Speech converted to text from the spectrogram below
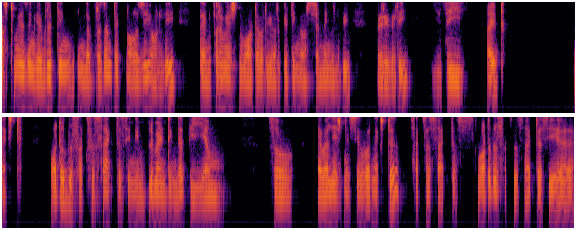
customizing everything in the present technology only, the information whatever you are getting or sending will be very very easy, right? Next, what are the success factors in implementing the PM? So evaluation is over. Next, success factors. What are the success factors here?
